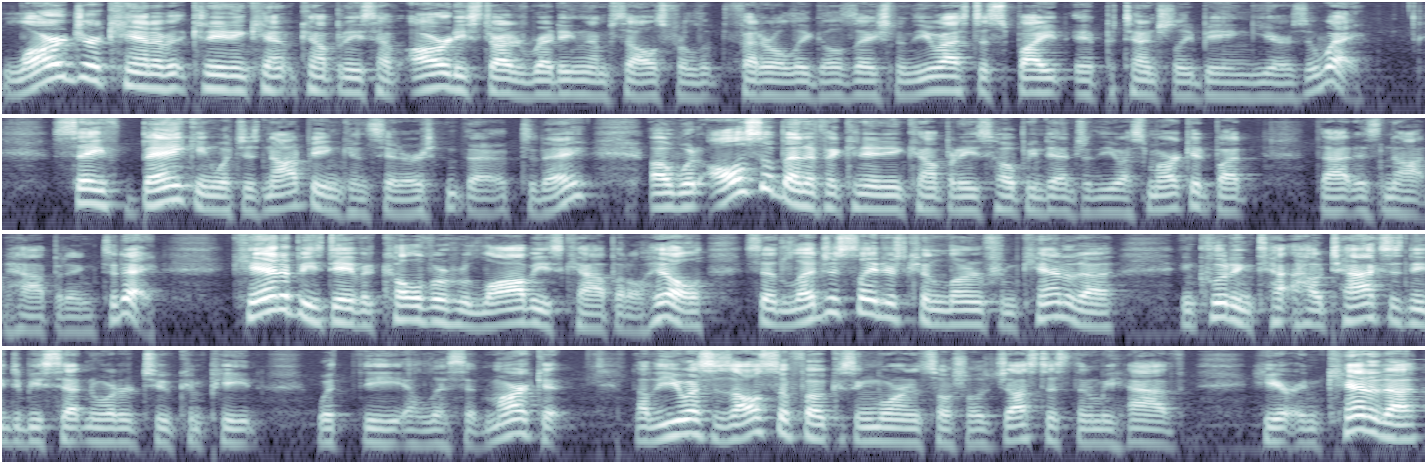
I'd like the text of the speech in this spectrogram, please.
Larger cannabis, Canadian can- companies have already started readying themselves for federal legalization in the U.S., despite it potentially being years away. Safe banking, which is not being considered today, uh, would also benefit Canadian companies hoping to enter the U.S. market, but that is not happening today. Canopy's David Culver, who lobbies Capitol Hill, said legislators can learn from Canada, including ta- how taxes need to be set in order to compete with the illicit market. Now, the U.S. is also focusing more on social justice than we have here in Canada,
